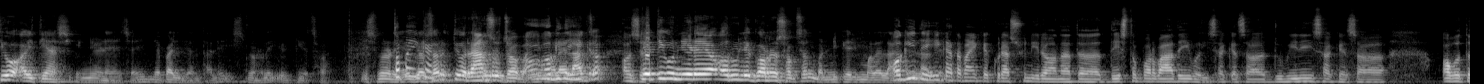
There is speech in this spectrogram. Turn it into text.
त्यो ऐतिहासिक निर्णय चाहिँ नेपाली जनताले स्मरण योग्य छ। स्मरण योग्य छ र त्यो राम्रो छ भन्ने मलाई लाग्छ। त्यतिको निर्णय अरूले गर्न सक्छन् भन्ने फेरि मलाई लाग्छ अघिदेखिका तपाईँका कुरा सुनिरहँदा त देश त बर्बादै भइसकेछ डुबि नै सकेछ। अब त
